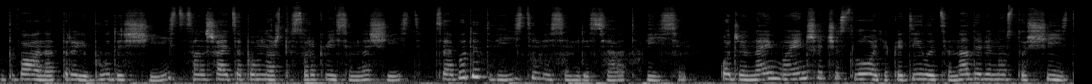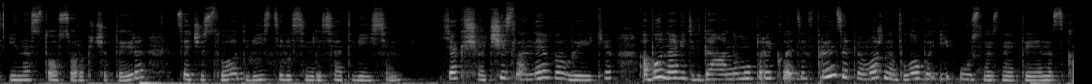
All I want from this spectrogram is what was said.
2 на 3 буде 6. Залишається помножити 48 на 6. Це буде 288. Отже, найменше число, яке ділиться на 96 і на 144, це число 288. Якщо числа невеликі, або навіть в даному прикладі, в принципі, можна було би і усно знайти НСК.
